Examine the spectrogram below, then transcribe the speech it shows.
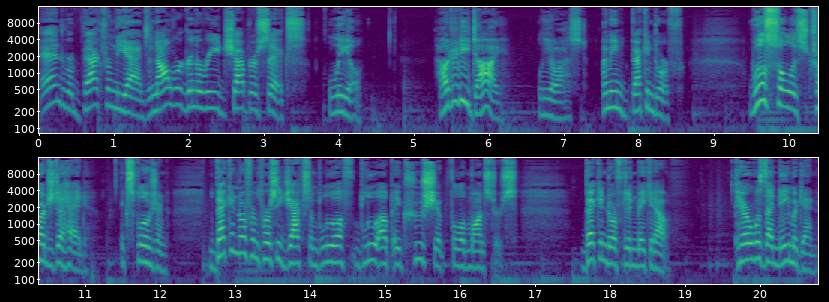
And we're back from the ads, and now we're gonna read chapter 6 Leo. How did he die? Leo asked. I mean, Beckendorf. Will Solace trudged ahead. Explosion. Beckendorf and Percy Jackson blew up, blew up a cruise ship full of monsters. Beckendorf didn't make it out. There was that name again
